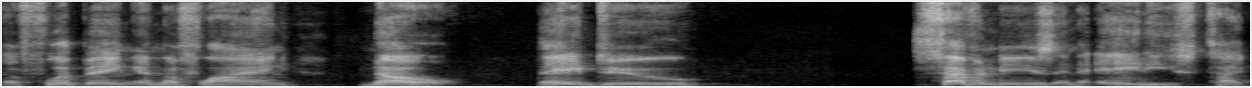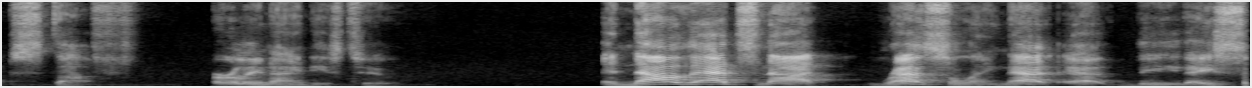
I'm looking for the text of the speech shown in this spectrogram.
the flipping and the flying? No, they do 70s and 80s type stuff, early 90s too. And now that's not wrestling. That uh, the they suck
